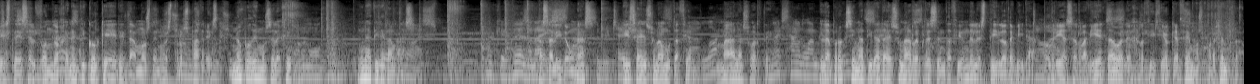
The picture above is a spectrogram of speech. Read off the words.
Este es el fondo genético que heredamos de nuestros padres. No podemos elegirlo. Una tirada más. Ha salido un as. Esa es una mutación. Mala suerte. La próxima tirada es una representación del estilo de vida. Podría ser la dieta o el ejercicio que hacemos, por ejemplo.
